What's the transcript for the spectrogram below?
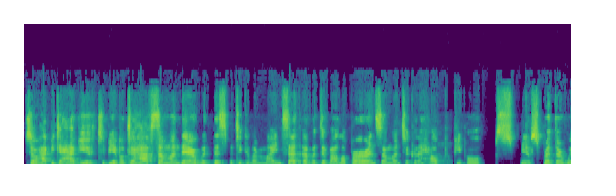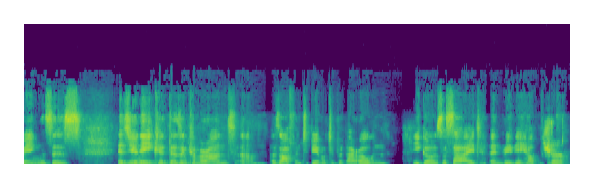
so happy to have you to be able to have someone there with this particular mindset of a developer and someone to kind of help people, you know, spread their wings is is unique. It doesn't come around um, as often to be able to put our own egos aside and really help sure.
